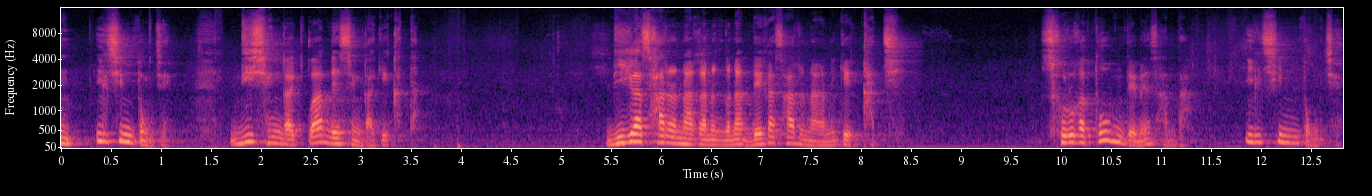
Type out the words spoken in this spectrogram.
응, 일심동체. 네 생각과 내 생각이 같다. 네가 살아나가는 거나 내가 살아나가는 게 같이. 서로가 도움되면 산다. 일심동체.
